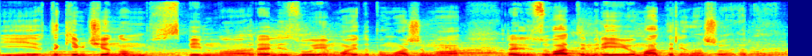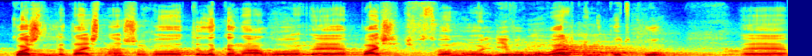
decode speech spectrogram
і таким чином спільно реалізуємо і допоможемо реалізувати мрію матері нашого героя. Кожен глядач нашого телеканалу бачить в своєму лівому верхньому кутку е,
